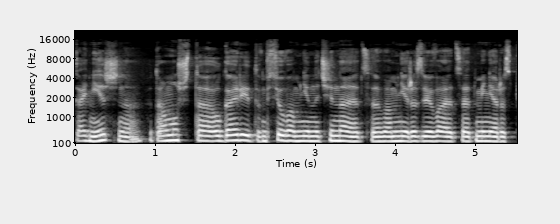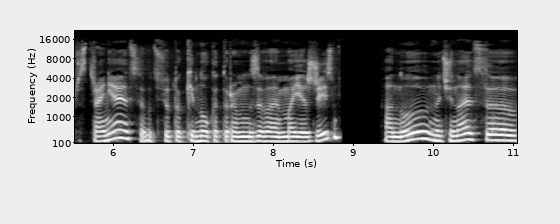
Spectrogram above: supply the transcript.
Конечно, потому что алгоритм все во мне начинается, во мне развивается, от меня распространяется. Вот все то кино, которое мы называем «Моя жизнь», оно начинается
